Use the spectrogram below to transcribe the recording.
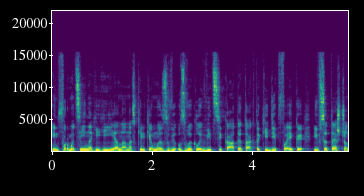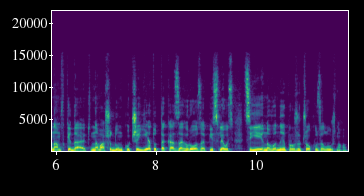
інформаційна гігієна. Наскільки ми звикли відсікати так такі діпфейки і все те, що нам вкидають. На вашу думку, чи є тут така загроза після ось цієї новини про жучок у залужного?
